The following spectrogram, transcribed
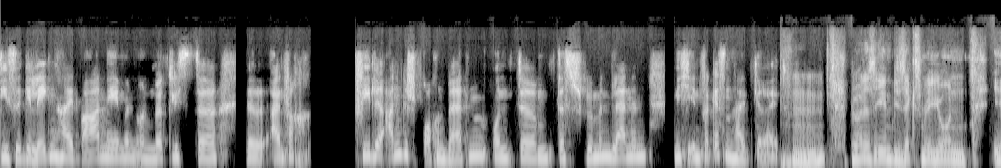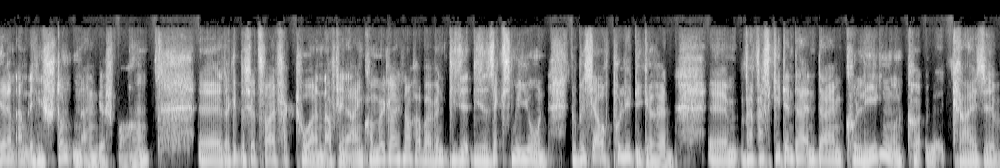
diese Gelegenheit wahrnehmen und möglichst äh, einfach viele angesprochen werden und ähm, das Schwimmen lernen nicht in Vergessenheit gerät. Mhm. Du hattest eben die sechs Millionen ehrenamtlichen Stunden angesprochen. Äh, da gibt es ja zwei Faktoren. Auf den einen kommen wir gleich noch, aber wenn diese, diese sechs Millionen, du bist ja auch Politikerin. Ähm, was geht denn da in deinem Kollegen und Kreise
